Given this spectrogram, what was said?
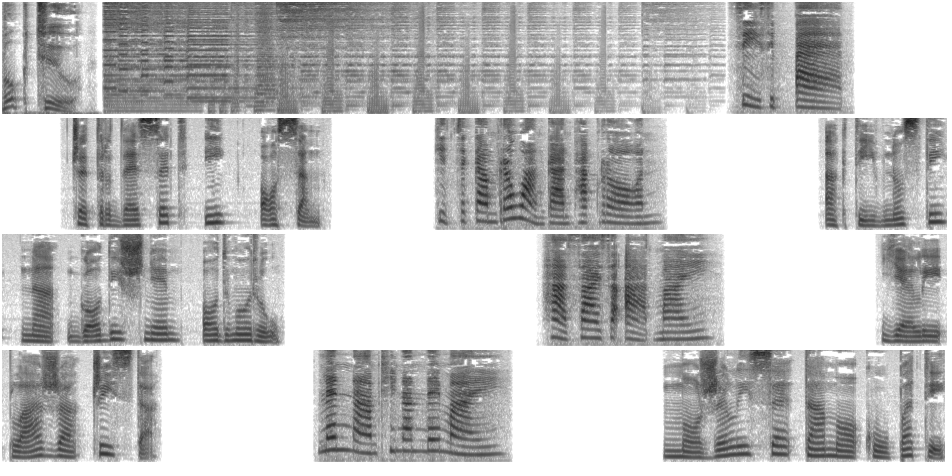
บุ๊กทูสี่สิบแปดกิจกรรมระหว่างการพักร้อน Aktivnosti na godišnjem odmoru หาดทรายสะอาดไหม Je li plaža čista? เล่นน้ำที่นั่นได้ไหม Može li se tamo kupati?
